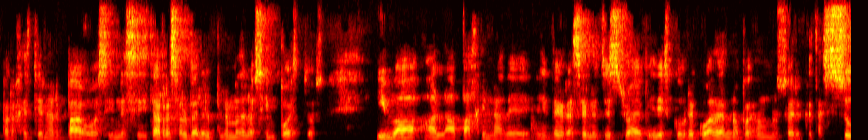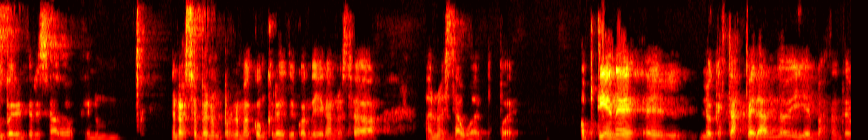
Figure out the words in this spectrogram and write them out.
para gestionar pagos y necesita resolver el problema de los impuestos y va a la página de integraciones de Stripe y descubre Cuaderno, pues es un usuario que está súper interesado en, resolver un problema concreto y cuando llega a nuestra, a nuestra web, pues obtiene el, lo que está esperando y es bastante,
